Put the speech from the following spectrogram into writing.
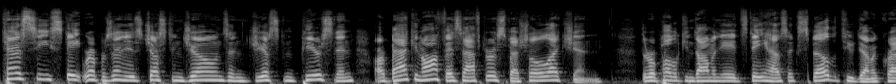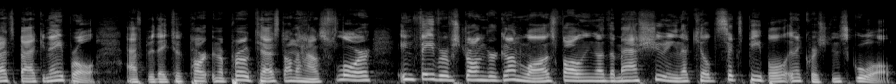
Tennessee State Representatives Justin Jones and Justin Pearson are back in office after a special election. The Republican dominated State House expelled the two Democrats back in April after they took part in a protest on the House floor in favor of stronger gun laws following the mass shooting that killed six people in a Christian school.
